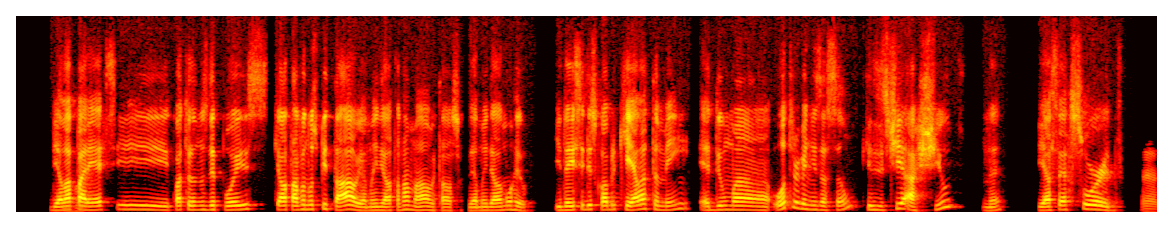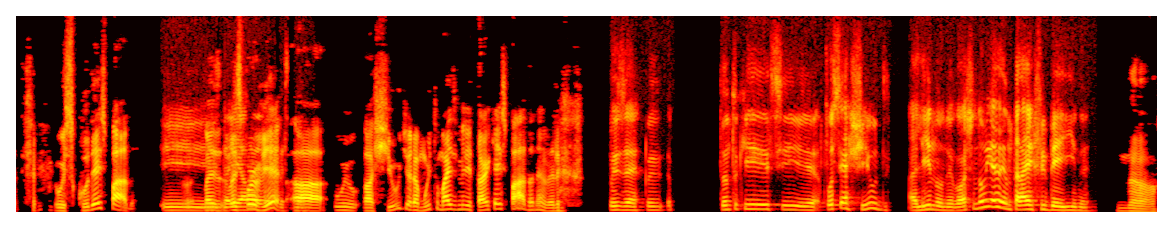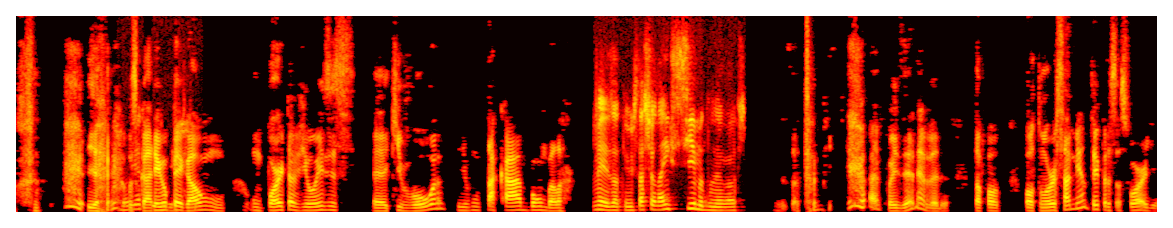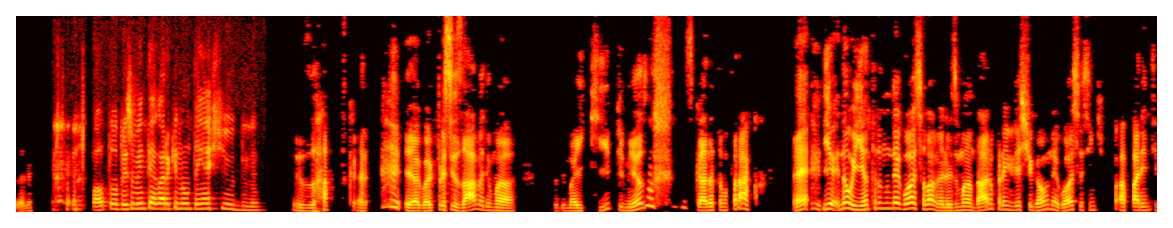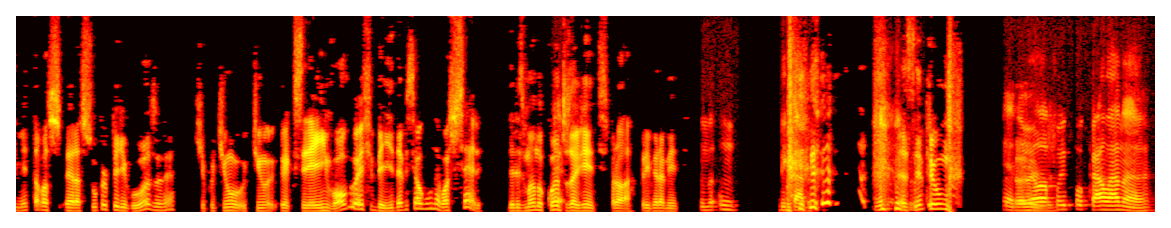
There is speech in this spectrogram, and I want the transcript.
E ela uhum. aparece quatro anos depois que ela tava no hospital e a mãe dela tava mal e tal, só que a mãe dela morreu. E daí se descobre que ela também é de uma outra organização que existia, a SHIELD, né? E essa é a SWORD. É, o escudo é a espada. E mas, mas por ver, a, o, a SHIELD era muito mais militar que a espada, né, velho? Pois é, pois... tanto que se fosse a SHIELD ali no negócio, não ia entrar FBI, né? Não. E os caras iam pegar um, um porta-aviões é, que voa e iam tacar a bomba lá. É, exato, iam estacionar em cima do negócio. Exatamente. Ah, pois é, né, velho? Tá falt... Falta um orçamento aí pra essas Ford, velho. Faltou, principalmente agora que não tem a Shield, né? Exato, cara. E agora que precisava de uma, de uma equipe mesmo, os caras tão fracos. É, e, não, e entra no negócio lá, velho. Eles mandaram para investigar um negócio assim que aparentemente tava, era super perigoso, né? Tipo, tinha, tinha, é se envolve o FBI, deve ser algum negócio sério. Eles mandam quantos é. agentes pra lá, primeiramente? Um de cada. é sempre um. É, daí ela foi tocar lá na,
